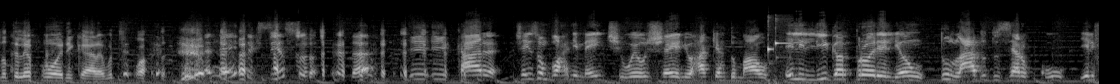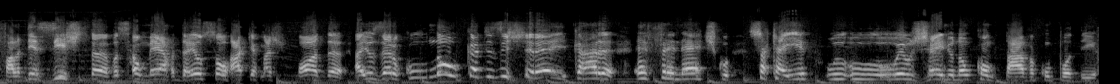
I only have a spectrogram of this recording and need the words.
no telefone, cara. Muito foda. É Matrix isso, né? E, e, Cara, Jason Bourne mente, o Eugênio, o hacker do mal, ele liga pro orelhão do lado do Zero Cool e ele fala: desista, você é um merda, eu sou o hacker mais foda. Aí o Zero Cool, nunca desistirei. Cara, é frenético. Só que aí o, o Eugênio não contava com o poder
